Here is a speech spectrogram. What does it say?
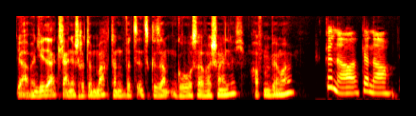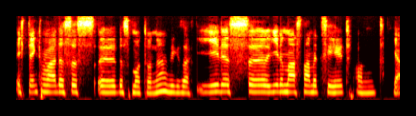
ja, wenn jeder kleine Schritte macht, dann wird es insgesamt ein großer wahrscheinlich. Hoffen wir mal. Genau, genau. Ich denke mal, das ist äh, das Motto. Ne? Wie gesagt, jedes, äh, jede Maßnahme zählt und ja,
